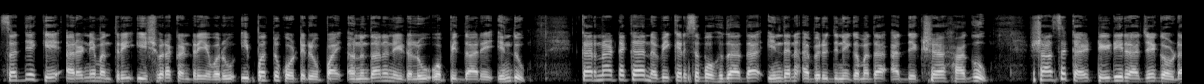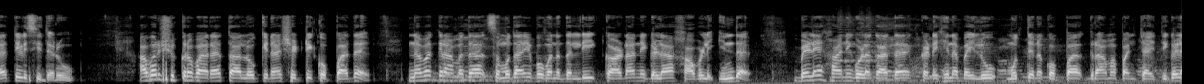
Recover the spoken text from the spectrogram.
ಸದ್ಯಕ್ಕೆ ಅರಣ್ಯ ಮಂತ್ರಿ ಈಶ್ವರ ಖಂಡ್ರೆಯವರು ಇಪ್ಪತ್ತು ಕೋಟಿ ರೂಪಾಯಿ ಅನುದಾನ ನೀಡಲು ಒಪ್ಪಿದ್ದಾರೆ ಎಂದು ಕರ್ನಾಟಕ ನವೀಕರಿಸಬಹುದಾದ ಇಂಧನ ಅಭಿವೃದ್ಧಿ ನಿಗಮದ ಅಧ್ಯಕ್ಷ ಹಾಗೂ ಶಾಸಕ ಟಿಡಿ ರಾಜೇಗೌಡ ತಿಳಿಸಿದರು. ಅವರು ಶುಕ್ರವಾರ ತಾಲೂಕಿನ ಶೆಟ್ಟಿಕೊಪ್ಪದ ನವಗ್ರಾಮದ ಸಮುದಾಯ ಭವನದಲ್ಲಿ ಕಾಡಾನೆಗಳ ಹಾವಳಿಯಿಂದ ಬೆಳೆ ಹಾನಿಗೊಳಗಾದ ಕಡಹಿನಬೈಲು ಮುತ್ತಿನಕೊಪ್ಪ ಗ್ರಾಮ ಪಂಚಾಯಿತಿಗಳ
